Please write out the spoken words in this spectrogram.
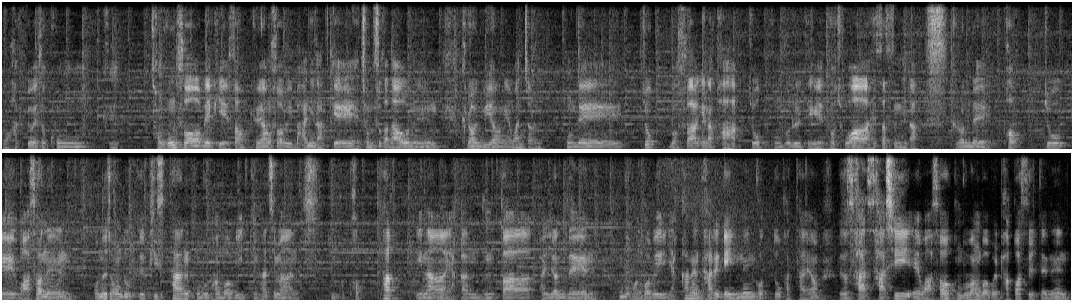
뭐 학교에서 공 그 전공 수업에 비해서 교양 수업이 많이 낮게 점수가 나오는 그런 유형의 완전 공대 쪽 뭐 수학이나 과학 쪽 공부를 되게 더 좋아했었습니다. 그런데 법 쪽에 와서는 어느 정도 그 비슷한 공부 방법이 있긴 하지만 좀 법- 법학이나 약간 문과 관련된 공부 방법이 약간은 다르게 있는 것도 같아요. 그래서 사, 사시에 와서 공부 방법을 바꿨을 때는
